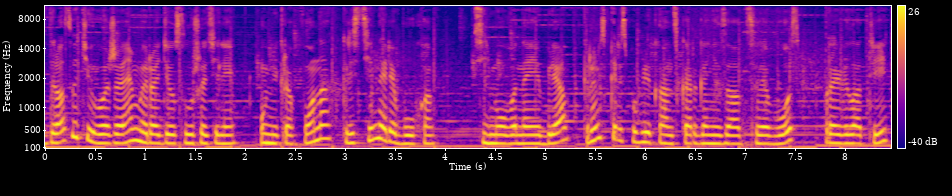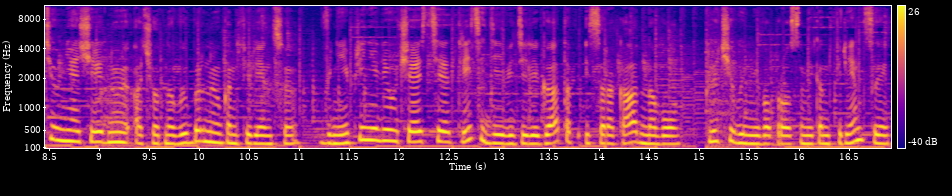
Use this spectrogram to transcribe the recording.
Здравствуйте, уважаемые радиослушатели! У микрофона Кристина Рябуха. 7 ноября Крымская республиканская организация ВОЗ провела третью неочередную отчетно-выборную конференцию. В ней приняли участие 39 делегатов из 41. Ключевыми вопросами конференции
